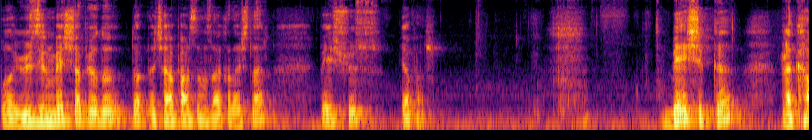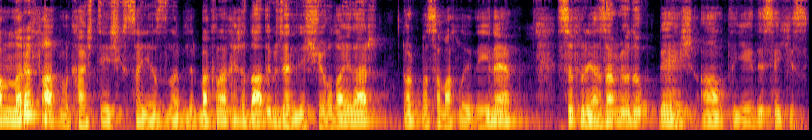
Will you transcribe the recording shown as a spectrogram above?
Bu da 125 yapıyordu. 4 ile çarparsanız arkadaşlar 500 yapar. B şıkkı rakamları farklı kaç değişik sayı yazılabilir? Bakın arkadaşlar daha da güzelleşiyor olaylar. 4 basamaklıydı yine. 0 yazamıyorduk. 5, 6, 7, 8.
